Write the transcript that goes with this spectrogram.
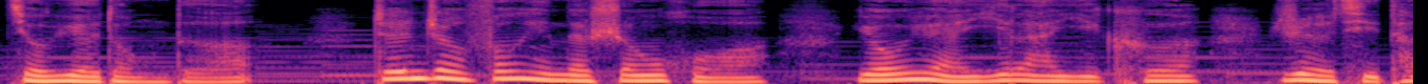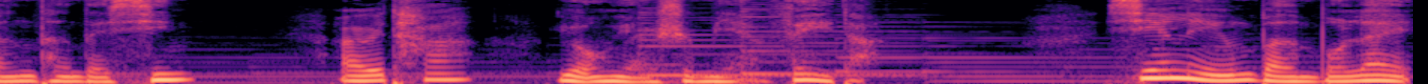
就越懂得。真正丰盈的生活，永远依赖一颗热气腾腾的心，而它永远是免费的。心灵本不累，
